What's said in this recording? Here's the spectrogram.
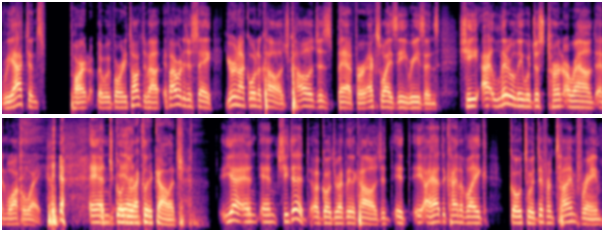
reactance part that we've already talked about, if I were to just say, you're not going to college, college is bad for XYZ reasons, she I literally would just turn around and walk away. yeah. and, and, go and, directly to college. Yeah. And, and she did uh, go directly to college. It, it, it, I had to kind of like go to a different time frame,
